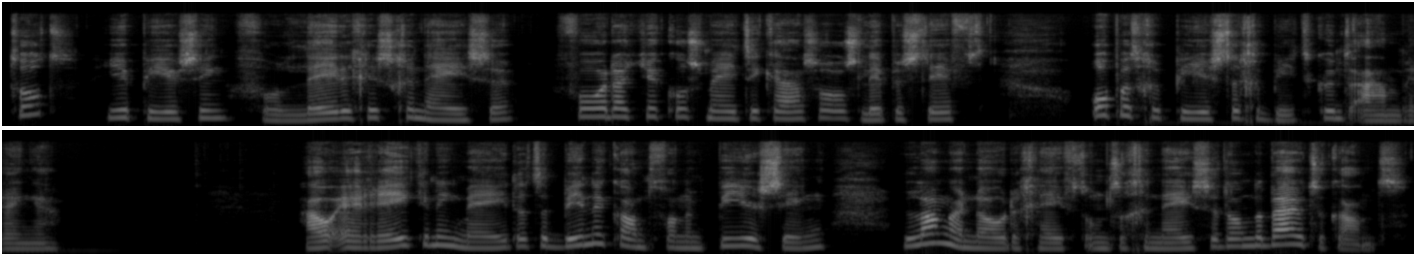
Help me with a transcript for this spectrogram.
tot je piercing volledig is genezen voordat je cosmetica zoals lippenstift op het gepierste gebied kunt aanbrengen. Hou er rekening mee dat de binnenkant van een piercing langer nodig heeft om te genezen dan de buitenkant.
